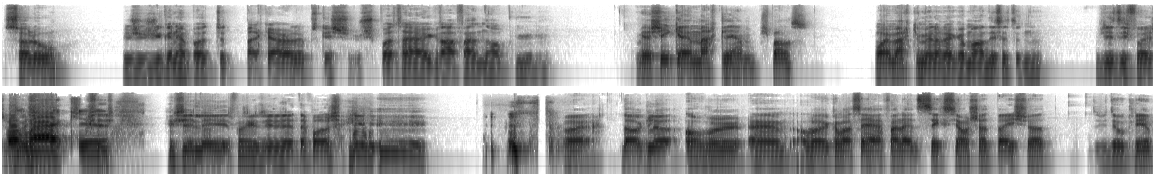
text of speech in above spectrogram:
solo. Je les connais pas toutes par cœur, là, parce que je suis pas un grand fan non plus. là. Mais je sais que Marc l'aime, je pense. Ouais, Marc, il me l'a recommandé, cette tune J'ai dit, faut. Cormac, euh, je pense que j'ai- j'étais fâché. ouais. Donc là, on veut. euh, on va commencer à faire la dissection shot by shot du vidéoclip.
